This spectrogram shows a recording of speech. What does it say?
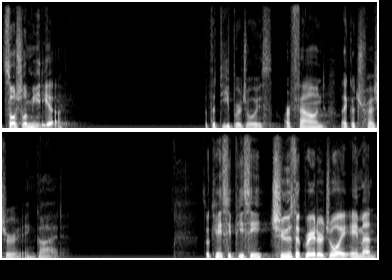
social media. But the deeper joys are found like a treasure in God. So, KCPC, choose a greater joy. Amen?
